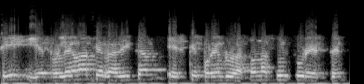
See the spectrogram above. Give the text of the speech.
Sí, y el problema que radica es que, por ejemplo, la zona sur-sureste,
